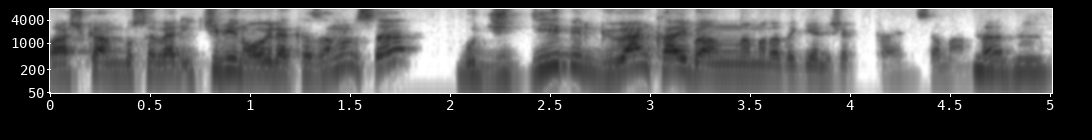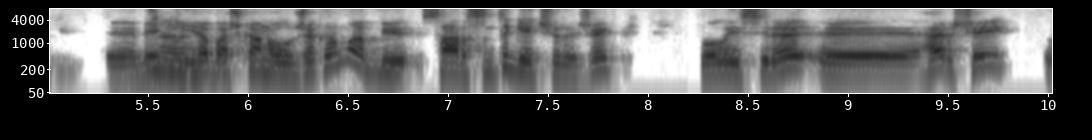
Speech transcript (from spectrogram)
başkan bu sefer 2 bin oyla kazanırsa bu ciddi bir güven kaybı anlamına da gelecek aynı zamanda. Hı hı. E, belki evet. yine başkan olacak ama bir sarsıntı geçirecek. Dolayısıyla e, her şey e,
